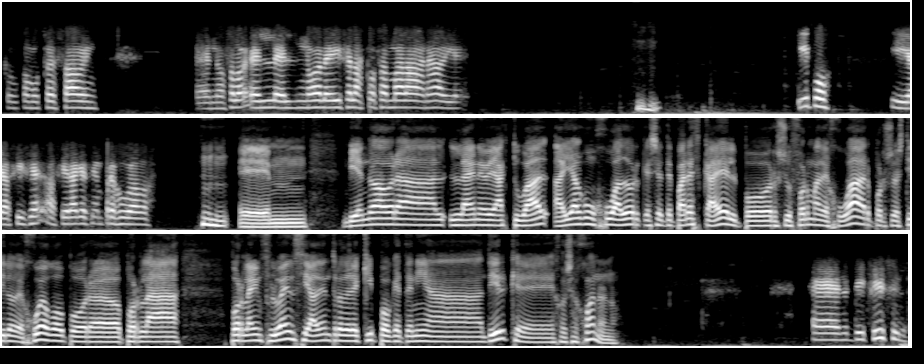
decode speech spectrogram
como, ustedes saben. Eh, no solo él, él no le dice las cosas malas a nadie. Equipo, y así, así era que siempre jugaba. Em, viendo ahora la NBA actual, ¿hay algún jugador que se te parezca a él por su forma de jugar, por su estilo de juego, por, por la por la influencia dentro del equipo que tenía Dirk, eh, José Juan, ¿o no? Eh, difícil,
